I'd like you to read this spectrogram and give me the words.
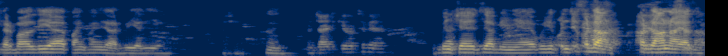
तिरपाल दिया पाँच पाँच हज़ार रुपया दिया। हम्म। पंचायत की ओर से भी है पंचायत से अभी नहीं आया कुछ प्रधान प्रधान आया था।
